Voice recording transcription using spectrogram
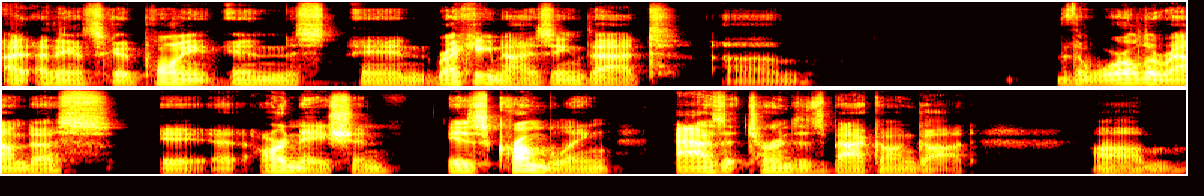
I, I think that's a good point in in recognizing that um, the world around us, i- our nation, is crumbling as it turns its back on God. Um,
